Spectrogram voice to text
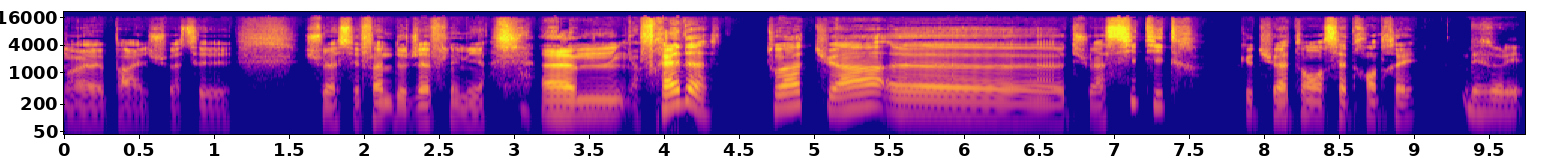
Ouais, pareil, je suis assez, je suis assez fan de Jeff Lemire. Fred, toi, tu as, tu as six titres que tu attends en cette rentrée. Désolé.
